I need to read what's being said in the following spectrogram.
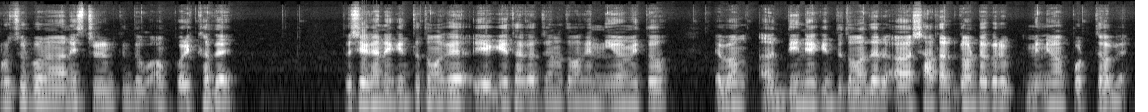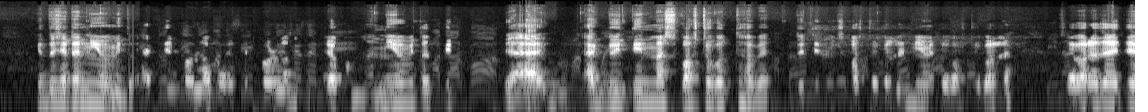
প্রচুর পরিমাণে স্টুডেন্ট কিন্তু পরীক্ষা দেয়। তো সেখানে কিন্তু তোমাকে এগিয়ে থাকার জন্য তোমাকে নিয়মিত এবং দিনে কিন্তু তোমাদের আ ৭-৮ ঘণ্টা করে মিনিমাম পড়তে হবে। কিন্তু সেটা নিয়মিত। একদিন পড়লাম, পরের দিন পড়লাম এরকম না। নিয়মিত তি এক ১, ২, ৩ মাস কষ্ট করতে হবে। ২-৩ মাস কষ্ট করলে নিয়মিত কষ্ট করলে সে করা যায় যে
